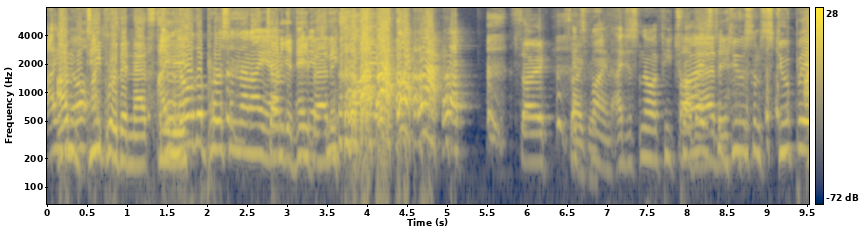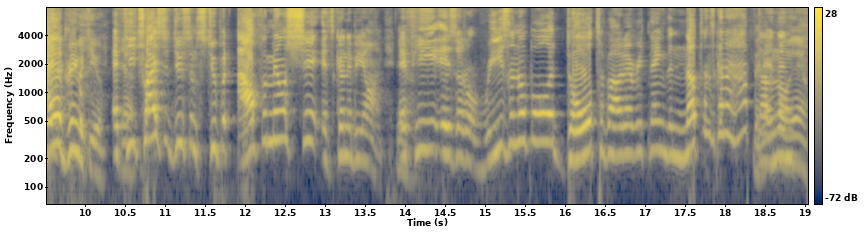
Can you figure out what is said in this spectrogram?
I I'm know, deeper I, than that, Stevie. I know the person that I am. Trying to get and deep, if he Andy. tries- Sorry. Sorry. it's Chris. fine. I just know if he tries to do some stupid. I agree with you. If he tries to do some stupid alpha male shit, it's gonna be on. If he is a reasonable adult about everything, then nothing's gonna happen. Not and at all, then yeah.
